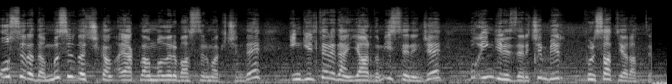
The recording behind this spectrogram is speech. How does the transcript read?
O sırada Mısır'da çıkan ayaklanmaları bastırmak için de İngiltere'den yardım istenince bu İngilizler için bir fırsat yarattı.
